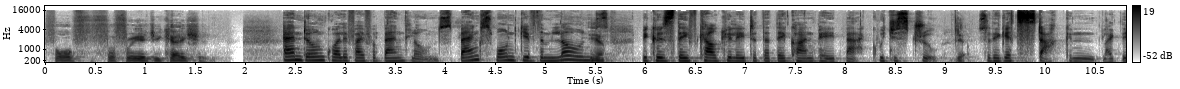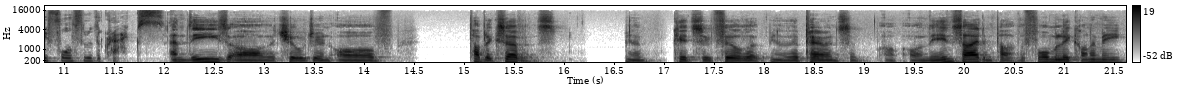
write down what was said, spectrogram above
for for free education and don't qualify for bank loans. Banks won't give them loans yeah. because they've calculated that they can't pay it back, which is true. Yeah. So they get stuck and like they fall through the cracks. And these are the children of public servants. You know, kids who feel that you know their parents are, are on the inside and part of the formal economy.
